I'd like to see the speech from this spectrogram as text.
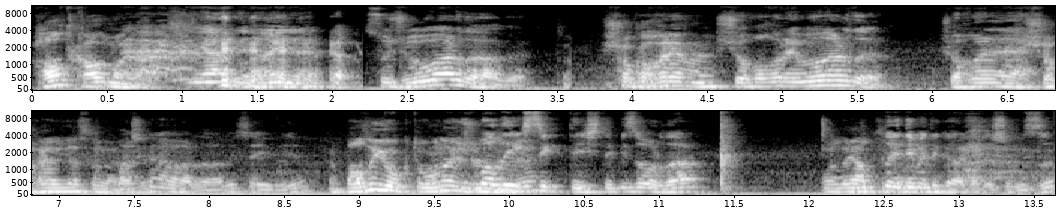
Halt kalmadı. yani aynen. Sucuğu vardı abi. Şokokare mi? Şokolemi vardı. Şokole. Şokellası var. Başka ne vardı abi sevdiği? Balı yoktu ona üzüldü. balı eksikti işte biz orada Orada yaptık mutlu onu. edemedik arkadaşımızı.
